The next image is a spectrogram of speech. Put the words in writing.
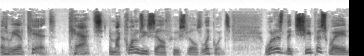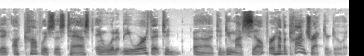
as we have kids, cats, and my clumsy self who spills liquids. What is the cheapest way to accomplish this task, and would it be worth it to uh, to do myself or have a contractor do it?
